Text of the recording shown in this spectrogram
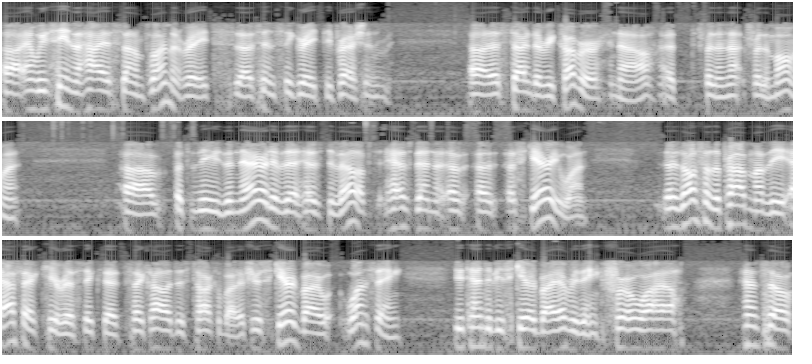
uh, and we've seen the highest unemployment rates uh, since the Great Depression. Uh, that's starting to recover now at, for the for the moment. Uh, but the the narrative that has developed has been a, a, a scary one. There's also the problem of the affect heuristic that psychologists talk about. If you're scared by one thing, you tend to be scared by everything for a while And so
